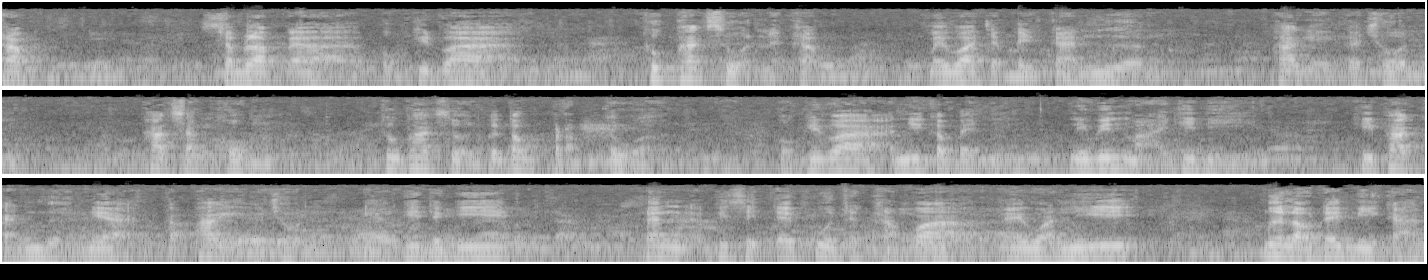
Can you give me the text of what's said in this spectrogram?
ครับสำหรับผมคิดว่าทุกภาคส่วนนะครับ ไม่ว่าจะเป็นการเมือง ภาคเอกชน ภาคสังคม ทุกภาคส่วนก็ต้องปรับตัว ผมคิดว่าอันนี้ก็เป็นนิมิตหมายที่ดี ที่ภาคการเมืองเนี่ยกับภาคเอกชนอย่างที่ตะกี้ท่านอภิสิทธิ์ได้พูดนะครับว่าในวันนี้เมื่อเราได้มีการ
